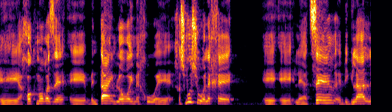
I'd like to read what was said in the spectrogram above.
אה, החוק מור הזה אה, בינתיים לא רואים איך הוא, אה, חשבו שהוא הולך להיעצר בגלל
